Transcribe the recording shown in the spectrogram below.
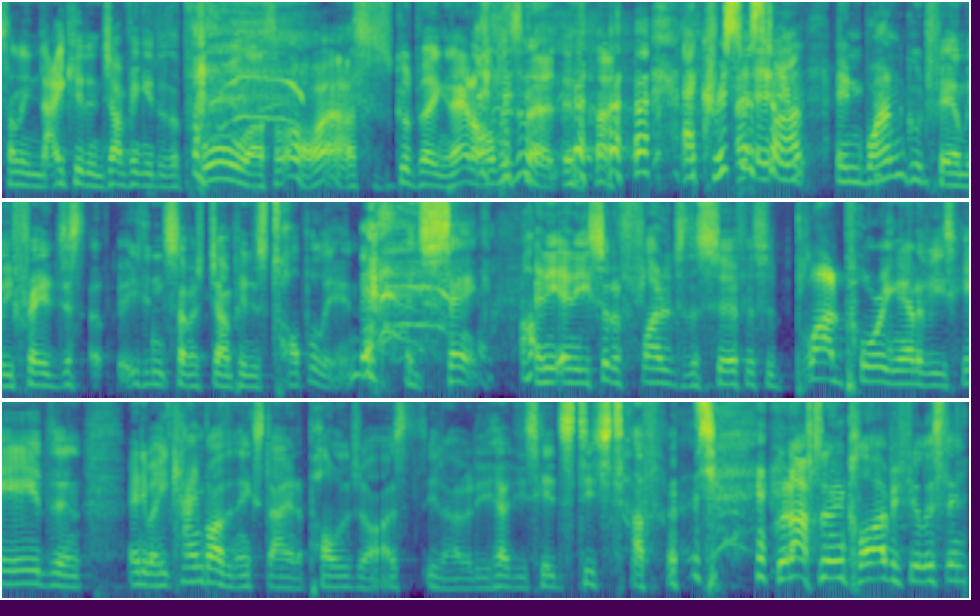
suddenly naked and jumping into the pool. I thought, oh wow, this is good being an adult, isn't it? You know? At Christmas time, and, and one good family friend just he didn't so much jump in as topple in and sank, and he and he sort of floated to the surface with blood pouring out of his head. And anyway, he came by the next day and apologised. You know, and he had his head stitched up. good afternoon, Clive, if you're listening.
